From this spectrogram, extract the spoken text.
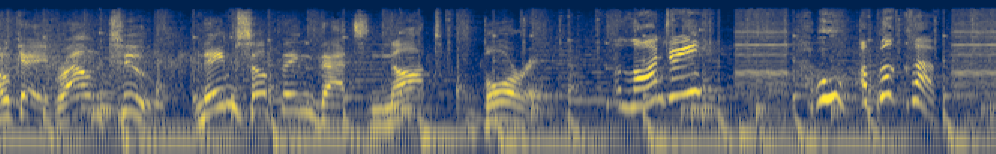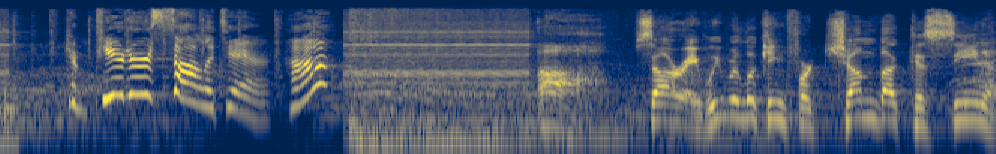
Ok, round two. Name something that's not boring. A laundry? Ooh, a book club. Computer solitaire, huh? Ah, oh, sorry, we were looking for Chumba Casino.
